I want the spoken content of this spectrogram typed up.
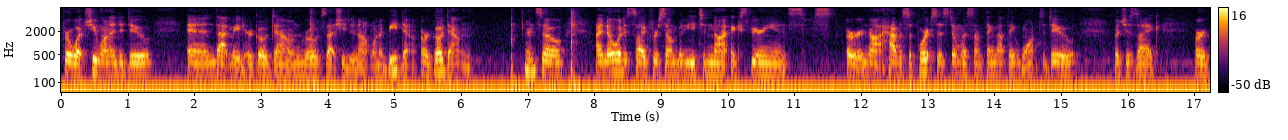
for what she wanted to do and that made her go down roads that she did not want to be down or go down. And so I know what it's like for somebody to not experience or not have a support system with something that they want to do, which is like, or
